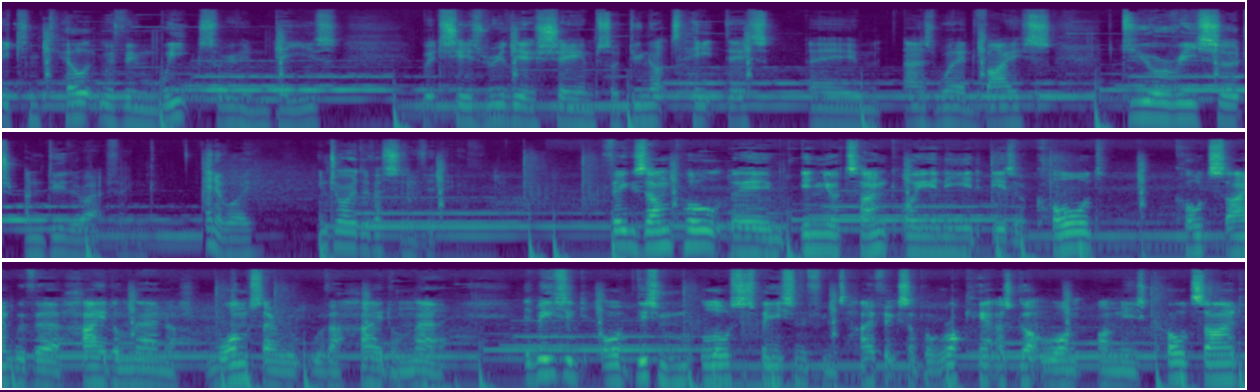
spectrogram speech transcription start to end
it can kill it within weeks or even days, which is really a shame. So do not take this um, as one advice. Do your research and do the right thing. Anyway, enjoy the rest of the video. For example, um, in your tank, all you need is a cold, cold side with a hide on there and a warm side with a hide on there. The basic, or this low spacing from high, for example, Rocket has got one on his cold side.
